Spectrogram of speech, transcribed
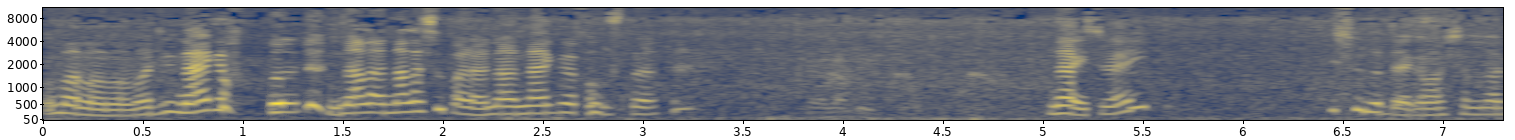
ও মামা মামা জি নায়গা নালা নালা সুপার, না নায়গা ফলস না নাইস রাইট কি সুন্দর জায়গা মার্শাল্লাহ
